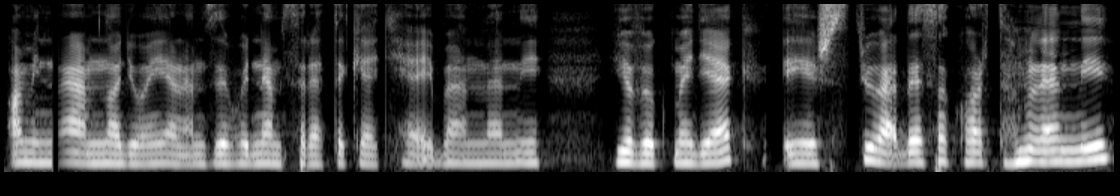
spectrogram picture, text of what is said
ami rám nagyon jellemző, hogy nem szeretek egy helyben lenni. Jövök, megyek, és stewardess akartam lenni,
